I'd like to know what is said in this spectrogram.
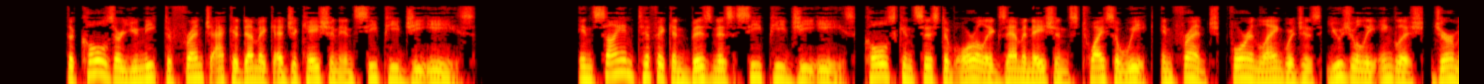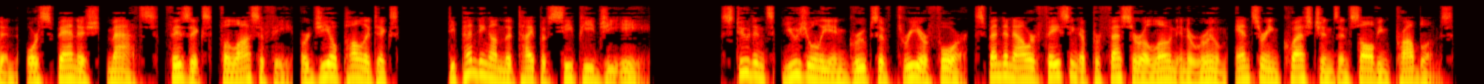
The colles are unique to French academic education in CPGEs. In scientific and business CPGEs, colles consist of oral examinations twice a week, in French, foreign languages usually English, German, or Spanish, maths, physics, philosophy, or geopolitics—depending on the type of CPGE. Students, usually in groups of three or four, spend an hour facing a professor alone in a room, answering questions and solving problems.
